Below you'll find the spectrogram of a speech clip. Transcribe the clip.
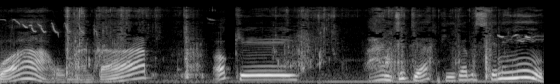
Wow, mantap. Oke. Lanjut ya, kita bersihkan ini.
